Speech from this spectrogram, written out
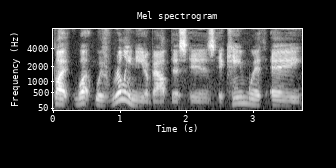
But what was really neat about this is it came with a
